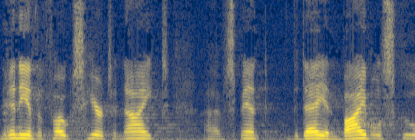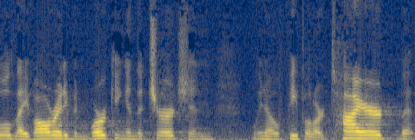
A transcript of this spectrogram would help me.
many of the folks here tonight have spent the day in Bible school. They've already been working in the church and we know people are tired, but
